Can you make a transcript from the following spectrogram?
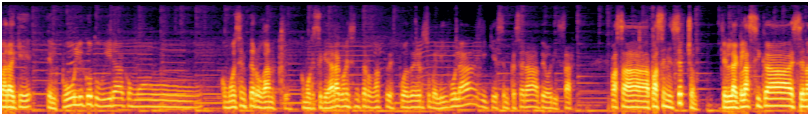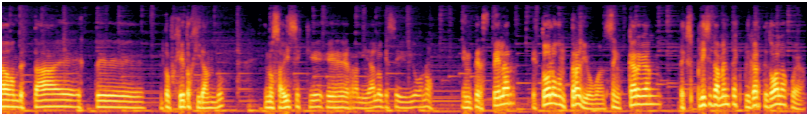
para que el público tuviera como, como ese interrogante, como que se quedara con ese interrogante después de ver su película y que se empezara a teorizar. Pasa, pasa en Inception, que es la clásica escena donde está este, este objeto girando y no sabéis si es que es realidad lo que se vivió o no. Interstellar es todo lo contrario, se encargan explícitamente de explicarte todas las weas.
